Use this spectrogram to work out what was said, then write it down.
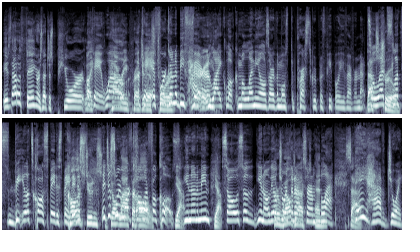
Is that a thing, or is that just pure like okay, well, Harry prejudice? okay. If we're gonna be fair, Harry. like, look, millennials are the most depressed group of people you've ever met. so let's true. let's be let's call a spade a spade. College they just, students they just don't wear more laugh all. colorful clothes. Yeah. you know what I mean. Yeah. So so you know the ultra orthodox are in black. sad. They have joy.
